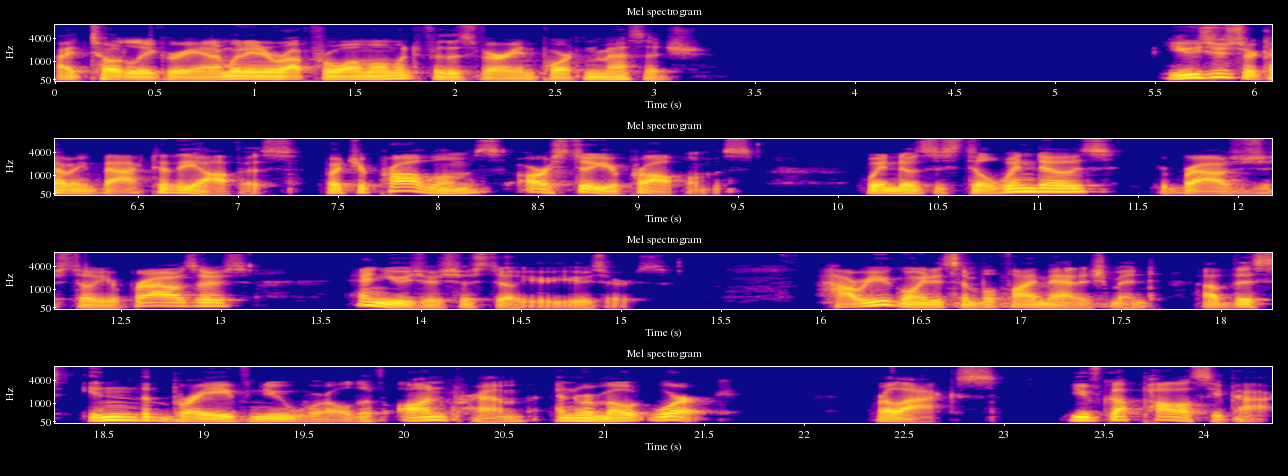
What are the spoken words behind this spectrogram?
I totally agree. And I'm going to interrupt for one moment for this very important message. Users are coming back to the office, but your problems are still your problems. Windows is still Windows, your browsers are still your browsers, and users are still your users. How are you going to simplify management of this in the brave new world of on-prem and remote work? Relax. You've got PolicyPak.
